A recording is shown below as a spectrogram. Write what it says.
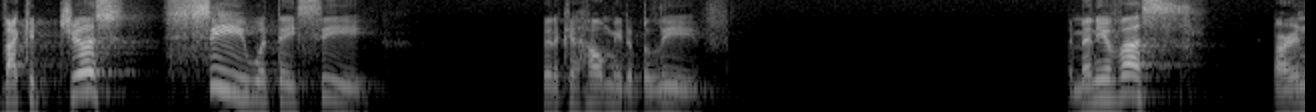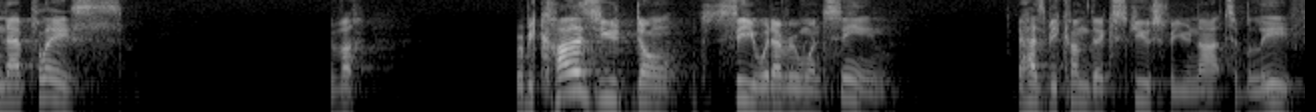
If I could just see what they see, then it could help me to believe. And many of us are in that place. Where because you don't see what everyone's seeing, it has become the excuse for you not to believe.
